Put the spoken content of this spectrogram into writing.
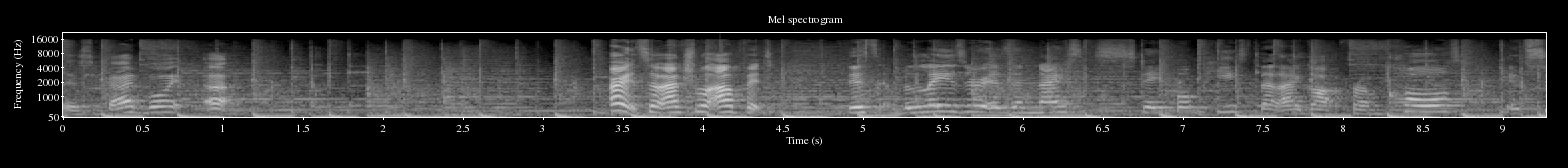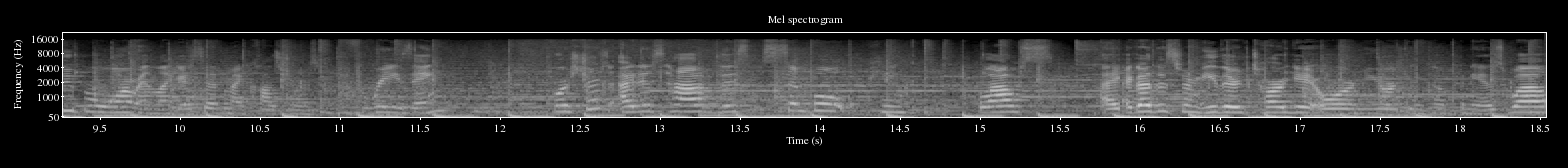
this bad boy up. Alright, so actual outfit. This blazer is a nice staple piece that I got from Kohl's. It's super warm and like I said, my costume is freezing. For shirts, I just have this simple pink blouse. I got this from either Target or New York & Company as well.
